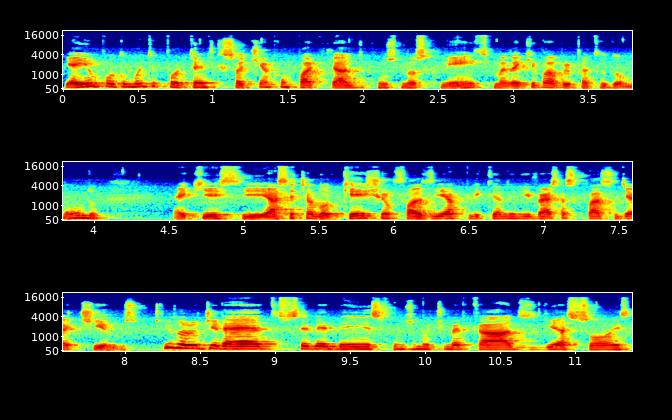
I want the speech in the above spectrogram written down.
E aí um ponto muito importante que só tinha compartilhado com os meus clientes, mas aqui vou abrir para todo mundo, é que esse asset allocation eu fazia aplicando em diversas classes de ativos. Tesouro direto, CDBs, fundos multimercados, de ações,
